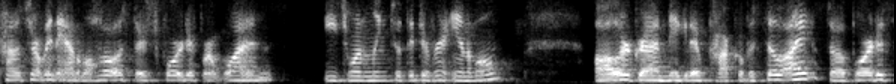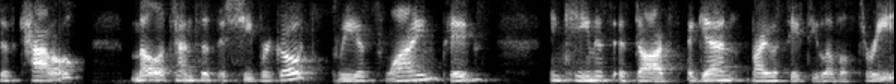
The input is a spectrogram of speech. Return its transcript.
comes from an animal host. There's four different ones, each one linked with a different animal. All are gram-negative coccobacilli. So abortus is cattle, melitensis is sheep or goats, Sweet is swine, pigs, and canis is dogs. Again, biosafety level three.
